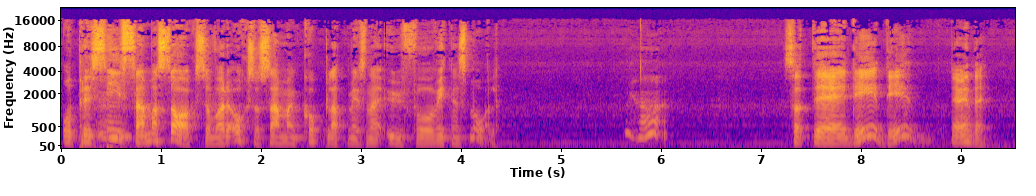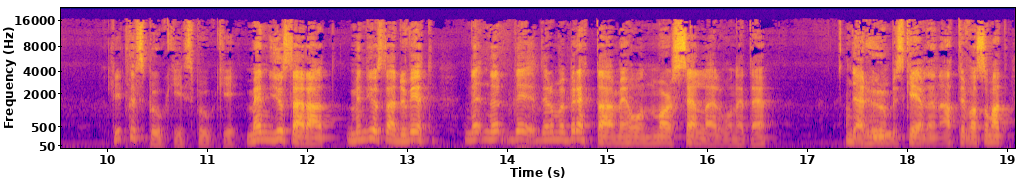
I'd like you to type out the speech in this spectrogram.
Och precis samma sak så var det också sammankopplat med såna här UFO-vittnesmål. Jaha. Så att det, det, det, jag vet inte. Lite spooky, spooky. Men just det här, att- men just det här, du vet, när, när, det, det de har berättat med hon Marcella eller vad hon hette. Där hur hon beskrev den, att det var som att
